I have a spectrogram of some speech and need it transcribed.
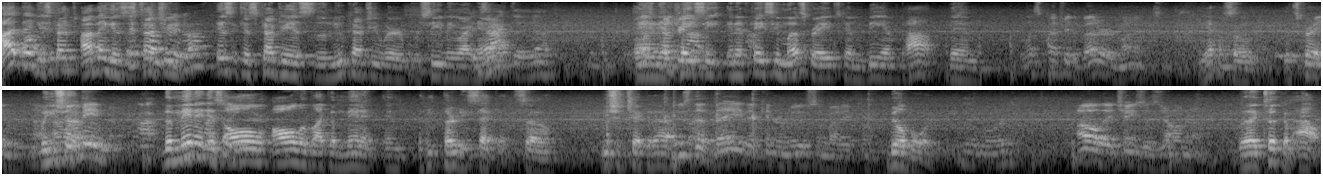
I think it's country. I think it's, It's country. country. It's because country is the new country we're receiving right now? Exactly, yeah. now. And if country- Kacey and if Kacey Musgraves can be in pop, then The less country, the better, in my opinion. yeah, so it's great. I- But you I- should. I mean, the minute I is all you. all of like a minute and, and thirty seconds. So you should check it out. Who's the they that can remove somebody from? Billboard. Billboard. Oh, they changed the genre. Well, they took him out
